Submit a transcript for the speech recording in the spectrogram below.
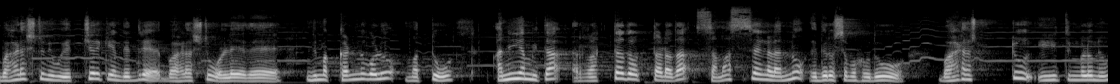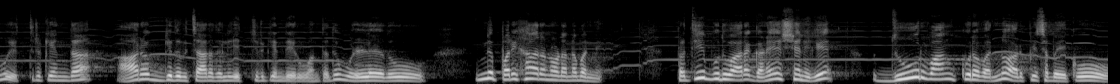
ಬಹಳಷ್ಟು ನೀವು ಎಚ್ಚರಿಕೆಯಿಂದಿದ್ದರೆ ಬಹಳಷ್ಟು ಒಳ್ಳೆಯದೇ. ನಿಮ್ಮ ಕಣ್ಣುಗಳು ಮತ್ತು ಅನಿಯಮಿತ ರಕ್ತದೊತ್ತಡದ ಸಮಸ್ಯೆಗಳನ್ನು ಎದುರಿಸಬಹುದು. ಬಹಳಷ್ಟು ಈ ತಿಂಗಳು ನೀವು ಎಚ್ಚರಿಕೆಯಿಂದ ಆರೋಗ್ಯದ ವಿಚಾರದಲ್ಲಿ ಎಚ್ಚರಿಕೆಯಿಂದ ಇರುವಂಥದ್ದು ಒಳ್ಳೆಯದು. ಇನ್ನು ಪರಿಹಾರ ನೋಡೋಣ ಬನ್ನಿ. ಪ್ರತಿ ಬುಧವಾರ ಗಣೇಶನಿಗೆ ದೂರ್ವಾಂಕುರವನ್ನು ಅರ್ಪಿಸಬೇಕು.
